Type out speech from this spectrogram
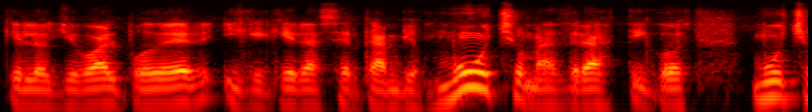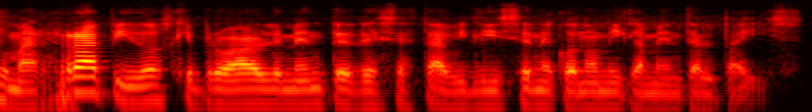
que lo llevó al poder y que quiere hacer cambios mucho más drásticos, mucho más rápidos que probablemente desestabilicen económicamente al país.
